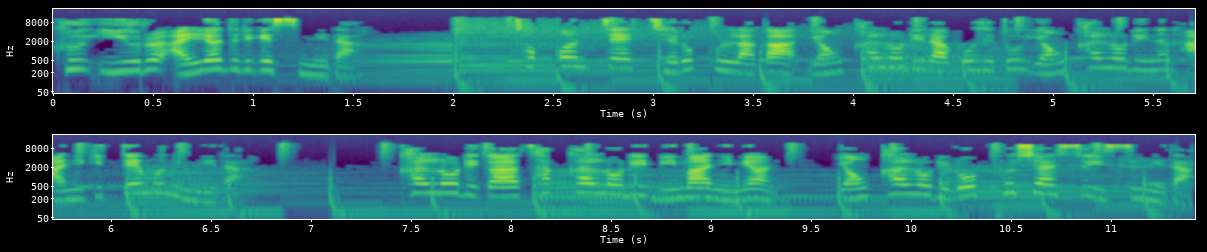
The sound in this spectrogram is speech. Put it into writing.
그 이유를 알려드리겠습니다. 첫 번째, 제로콜라가 0칼로리라고 해도 0칼로리는 아니기 때문입니다. 칼로리가 4칼로리 미만이면 0칼로리로 표시할 수 있습니다.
